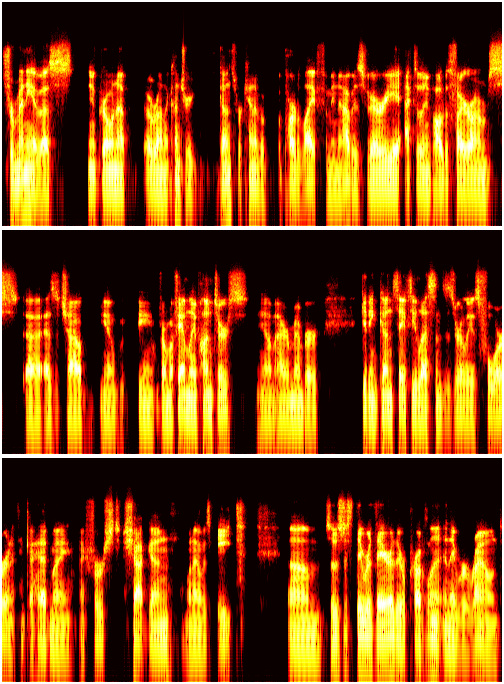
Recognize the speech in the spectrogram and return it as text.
for many of us, you know, growing up around the country, guns were kind of a, a part of life. I mean, I was very actively involved with firearms uh, as a child, you know, being from a family of hunters. You know, I remember getting gun safety lessons as early as four, and I think I had my my first shotgun when I was eight. Um, so it was just they were there, they were prevalent, and they were around.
